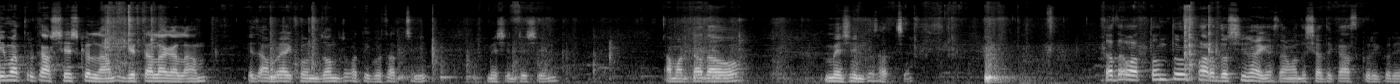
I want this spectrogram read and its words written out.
এইমাত্র কাজ শেষ করলাম, গেটটা লাগালাম। এই যে আমরা এখন যন্ত্রপাতি গোছাচ্ছি মেশিন টেশিন আমার দাদাও মেশিন কোচাচ্ছে দাদা অত্যন্ত পারদর্শী হয়ে গেছে আমাদের সাথে কাজ করে করে।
